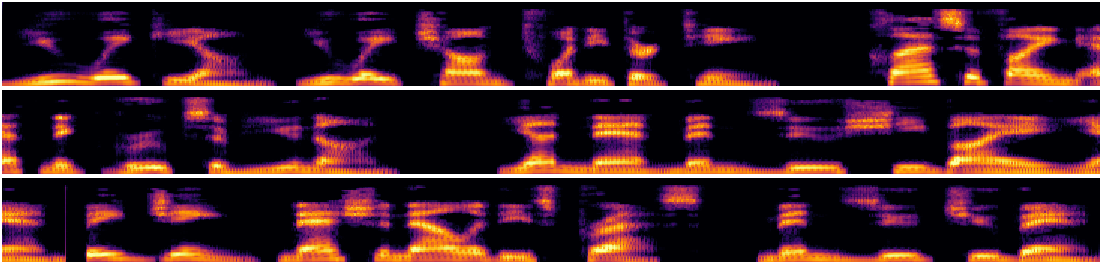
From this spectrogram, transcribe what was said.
Yu Weiqiang, Yu Weiqiang 2013. Classifying Ethnic Groups of Yunnan. Yun Nan Min Shi Yan. Beijing, Nationalities Press. Min Zhu Chu Ban.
